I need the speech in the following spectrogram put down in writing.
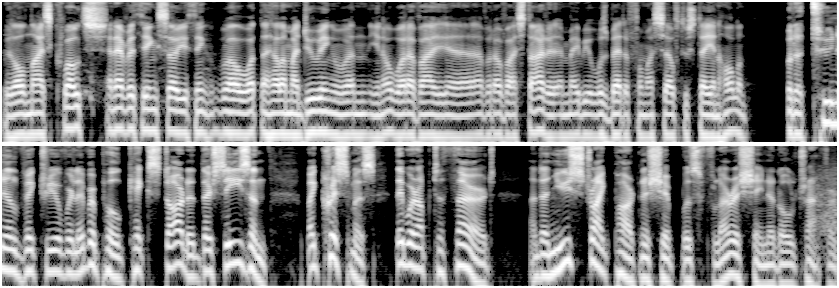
with all nice quotes and everything. So you think, well, what the hell am I doing? When you know, what have I uh, what have I started? And maybe it was better for myself to stay in Holland. But a 2 0 victory over Liverpool kick started their season. By Christmas, they were up to third, and a new strike partnership was flourishing at Old Trafford.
